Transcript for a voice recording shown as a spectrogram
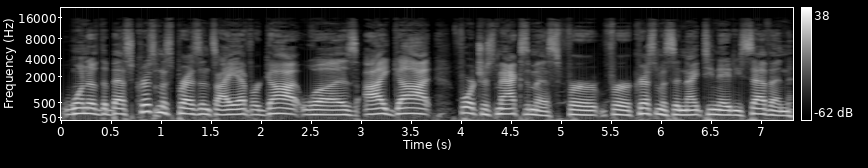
one of the best Christmas presents I ever got was I got Fortress Maximus for for Christmas in 1987.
